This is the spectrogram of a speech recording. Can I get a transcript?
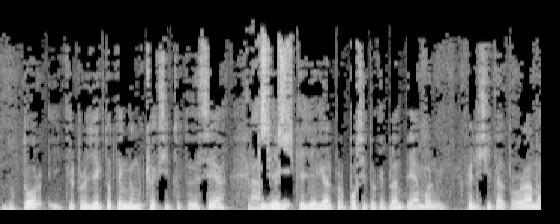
doctor y que el proyecto tenga mucho éxito, te desea. Gracias. Que llegue, que llegue al propósito que plantean. Bueno, y felicita al programa.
